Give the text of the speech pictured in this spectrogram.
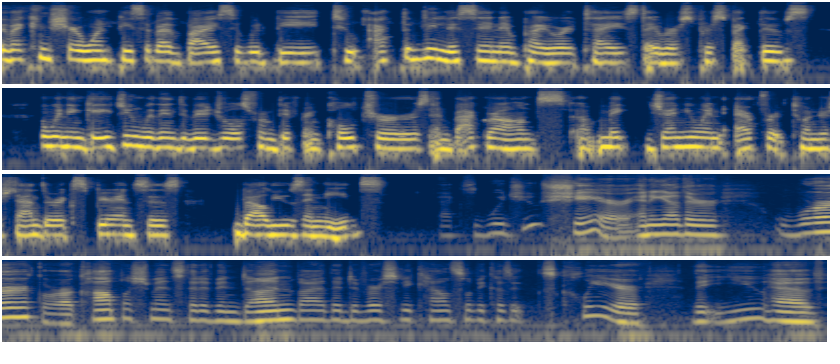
If I can share one piece of advice, it would be to actively listen and prioritize diverse perspectives when engaging with individuals from different cultures and backgrounds, uh, make genuine effort to understand their experiences, values, and needs. Would you share any other work or accomplishments that have been done by the Diversity Council? Because it's clear that you have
